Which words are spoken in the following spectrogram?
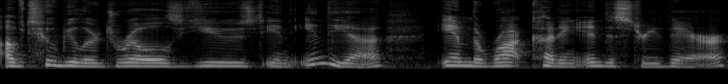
of tubular drills used in India in the rock cutting industry there.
